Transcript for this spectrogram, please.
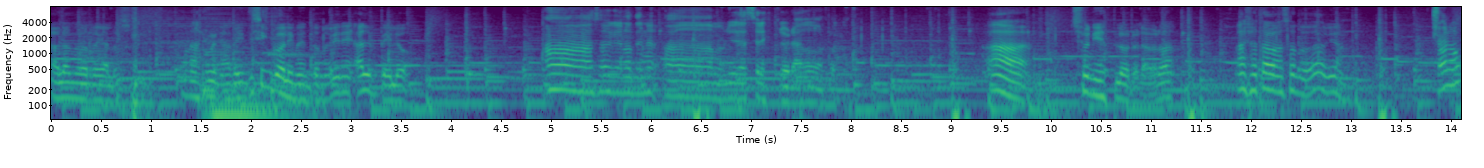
Hablando de regalos. Unas ruinas, 25 de alimentos, me viene al pelo. Ah, ¿sabes que no tenés? Ah, me olvidé de ser explorador, loco. Ah, yo ni exploro, la verdad. Ah, ya está avanzando, ah, bien. Yo no.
